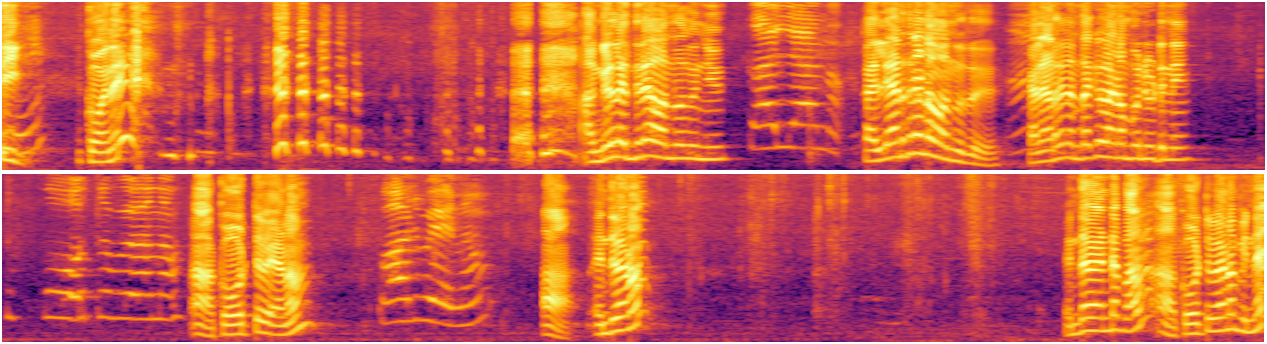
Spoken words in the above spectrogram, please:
ടി. കോനെ? അങ്കിൾ എന്തിനാ വന്നത് കുഞ്ഞു? കല്യാണത്തിനാണോ വന്നത്? കല്യാണത്തിന് എന്തൊക്കെ വേണം പൊന്നൂട്ടിന്? ആ കോട്ട് വേണം. ആ എന്ത് വേണം? എന്താ വേണ്ട? പറ. ആ കോട്ട് വേണം പിന്നെ?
